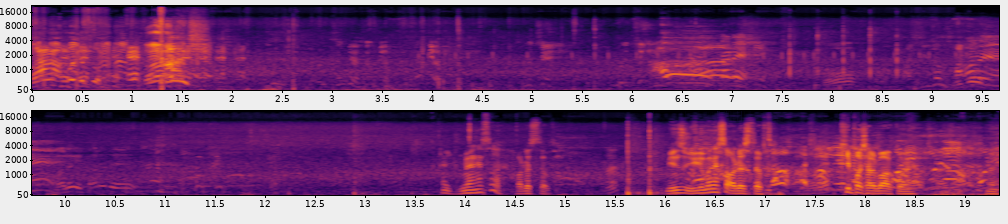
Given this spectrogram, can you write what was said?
아, 안 맞았어. 아이씨. 유명했어 어렸을 때부터. 민수 유명했어 어렸을 때부터. 키퍼 잘 봐갖고. 응.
